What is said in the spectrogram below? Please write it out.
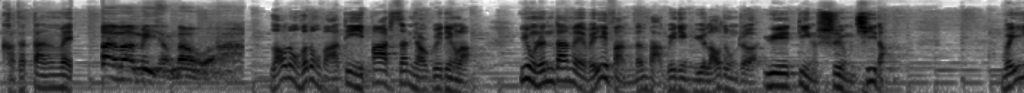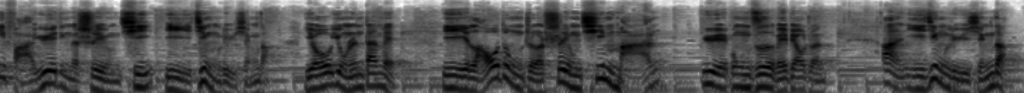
可他单位万万没想到啊！劳动合同法第八十三条规定了，用人单位违反本法规定与劳动者约定试用期的，违法约定的试用期已经履行的，由用人单位以劳动者试用期满月工资为标准，按已经履行的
